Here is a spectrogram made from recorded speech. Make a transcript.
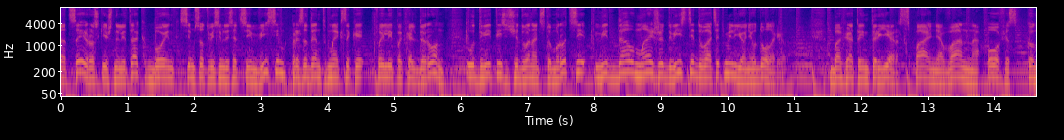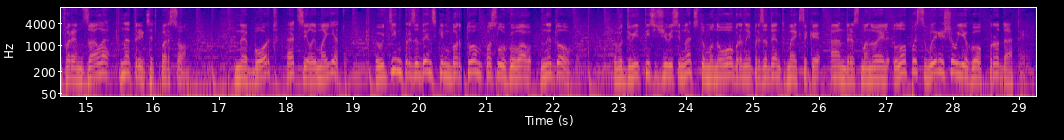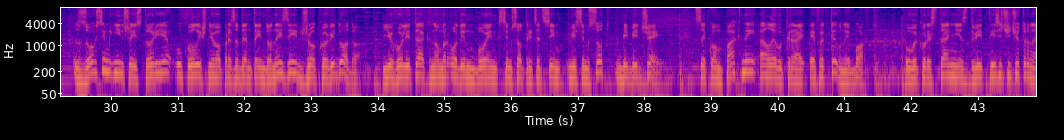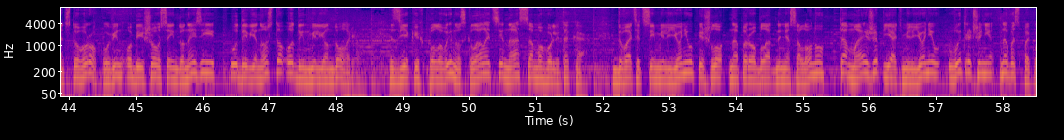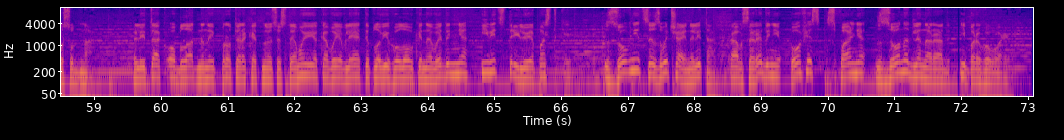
За цей розкішний літак Boeing 787-8 президент Мексики Феліпе Кальдерон у 2012 році віддав майже 220 мільйонів доларів. Багатий інтер'єр, спальня, ванна, офіс, конференц-зала на 30 персон. Не борт, а цілий маєток. Втім, президентським бортом послугував недовго. В 2018-му новообраний президент Мексики Андрес Мануель Лопес вирішив його продати. Зовсім інша історія у колишнього президента Індонезії Джоко Відодо. Його літак номер 1 Boeing 737-800 BBJ. Це компактний, але вкрай ефективний борт. У використанні з 2014 року він обійшовся Індонезії у 91 мільйон доларів, з яких половину склала ціна самого літака. 27 мільйонів пішло на переобладнання салону та майже 5 мільйонів витрачені на безпеку судна. Літак обладнаний протиракетною системою, яка виявляє теплові головки наведення і відстрілює пастки. Зовні це звичайний літак, а всередині офіс, спальня, зона для нарад і переговорів.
